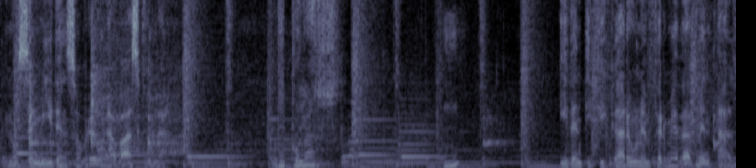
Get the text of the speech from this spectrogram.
no se miden sobre una báscula. ¿Bipolar? ¿Mm? Identificar una enfermedad mental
